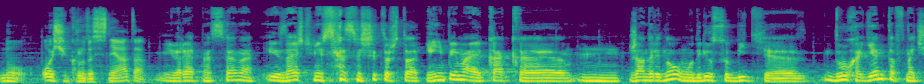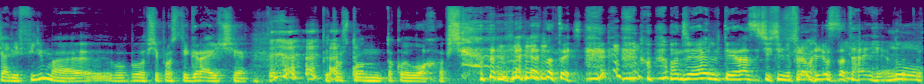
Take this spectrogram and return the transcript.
ну, очень круто снято. невероятная сцена. И знаешь, меня всегда смешит, то что я не понимаю, как э, Жан Рено умудрился убить э, двух агентов в начале фильма, э, вообще просто играючи, при том, что он такой лох вообще. Ну, то есть, он же реально три раза чуть не провалил задание. Ну,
